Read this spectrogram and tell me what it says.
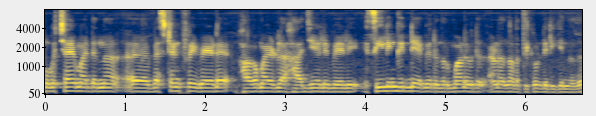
മുഖച്ഛായ മാറ്റുന്ന വെസ്റ്റേൺ ഫ്രീവേയുടെ ഭാഗമായിട്ടുള്ള ഹാജി അലി വേലി സീലിംഗിന്റെ ഒക്കെ ഒരു നിർമ്മാണം ഇവർ ആണ് നടത്തിക്കൊണ്ടിരിക്കുന്നത്.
